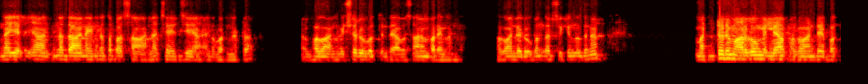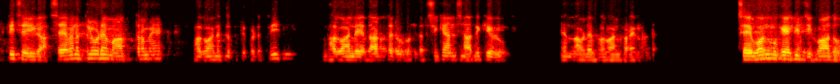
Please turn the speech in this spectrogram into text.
ന യജ്ഞ ന ദാന ഇന്ന തപസ ന ചേച്ചിയ എന്ന് പറഞ്ഞിട്ട് ഭഗവാൻ വിശ്വരൂപത്തിന്റെ അവസാനം പറയുന്നുണ്ട്. ഭഗവാന്റെ രൂപം ദർശിക്കുന്നതിന് മറ്റൊരു മാർഗവുമില്ല ഭഗവാന്റെ ഭക്തി ചെയ്യുക സേവനത്തിലൂടെ മാത്രമേ ഭഗവാനെ തൃപ്തിപ്പെടുത്തി ഭഗവാന്റെ യഥാർത്ഥ രൂപം ദർശിക്കാൻ സാധിക്കുകയുള്ളൂ. എന്ന് അവിടെ ഭഗവാൻ പറയുന്നുണ്ട്. സേവോന്മുഖേഹി ജിഹ്വാദോ.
